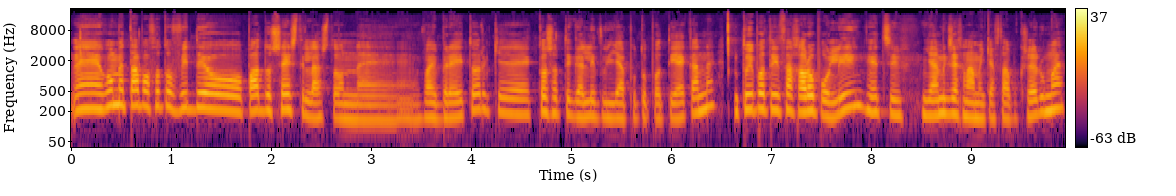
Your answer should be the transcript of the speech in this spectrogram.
ε, εγώ μετά από αυτό το βίντεο πάντως έστειλα στον ε, Vibrator και εκτός από την καλή δουλειά που του είπα ότι έκανε, του είπα ότι θα χαρώ πολύ, έτσι, για να μην ξεχνάμε και αυτά που ξέρουμε,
